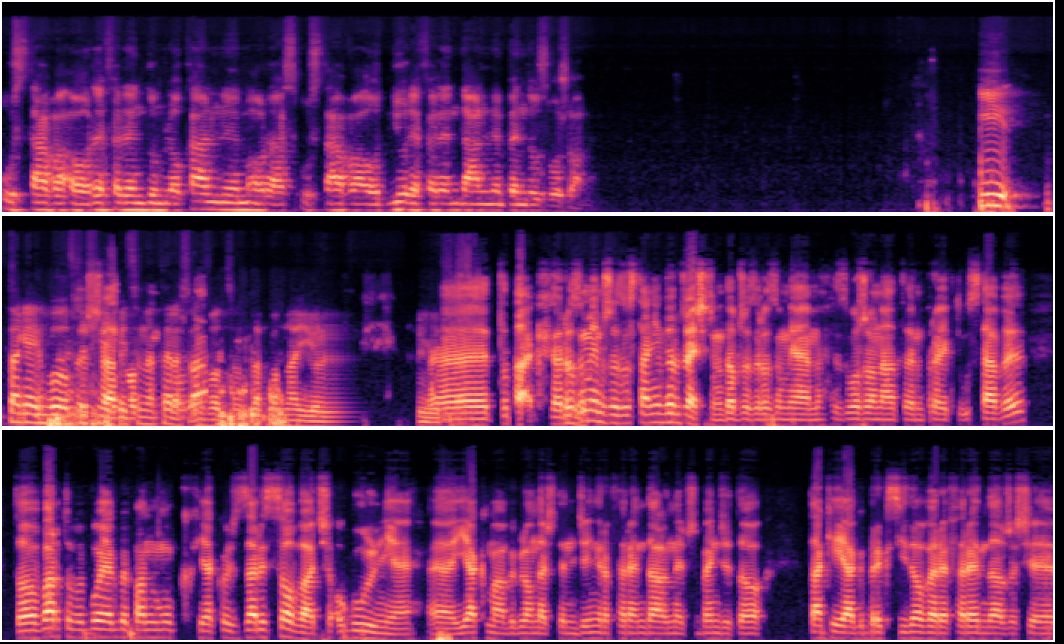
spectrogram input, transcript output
ustawa o referendum lokalnym oraz ustawa o dniu referendalnym będą złożone. I tak jak było wcześniej obiecane, teraz adwocem dla pana Julii. E, to tak, rozumiem, że zostanie we wrześniu, dobrze zrozumiałem, złożona ten projekt ustawy. To warto by było, jakby Pan mógł jakoś zarysować ogólnie, e, jak ma wyglądać ten dzień referendalny, czy będzie to takie jak brexitowe referenda, że się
